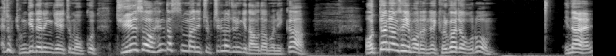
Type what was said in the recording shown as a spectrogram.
계속 전개되는 게 좀 없고 뒤에서 핸더슨만이 좀 찔러주는 게 나오다 보니까 어떤 현상이 벌어졌냐 결과적으로 이날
